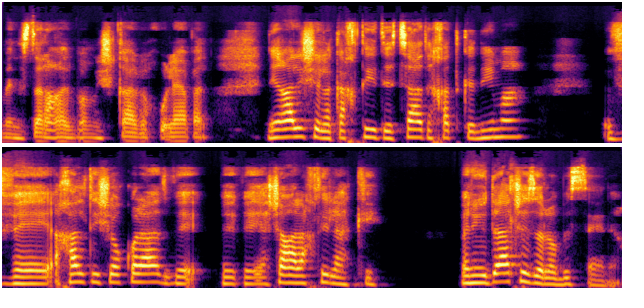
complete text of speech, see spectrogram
מנסה לרדת במשקל וכולי אבל נראה לי שלקחתי את זה צעד אחד קדימה ואכלתי שוקולד ו- וישר הלכתי להקיא ואני יודעת שזה לא בסדר.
